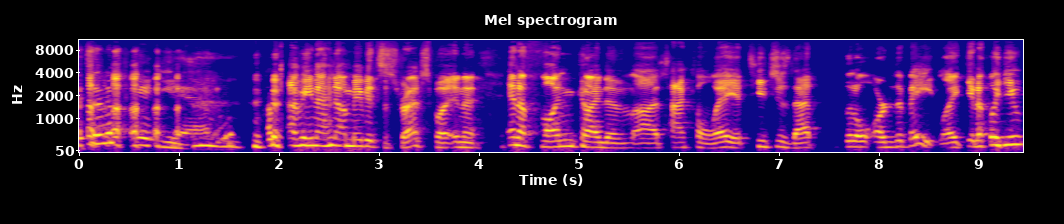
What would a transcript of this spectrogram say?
It's an opinion. I mean, I know maybe it's a stretch, but in a in a fun kind of uh, tactful way, it teaches that little art of debate. Like you know, you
